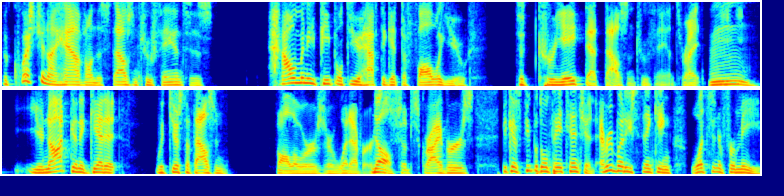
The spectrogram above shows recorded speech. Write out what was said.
the question I have on this thousand true fans is how many people do you have to get to follow you to create that thousand true fans, right? Mm. You're not going to get it with just a thousand followers or whatever, no. subscribers, because people don't pay attention. Everybody's thinking, what's in it for me?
